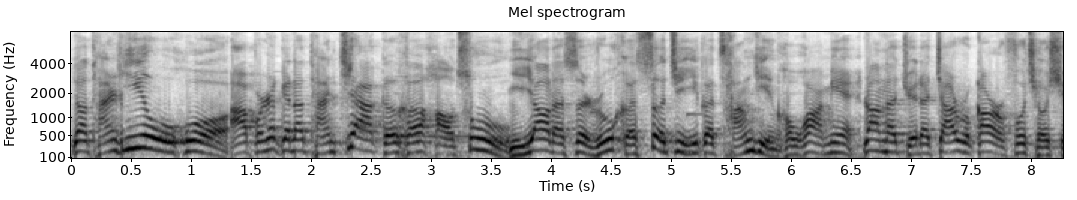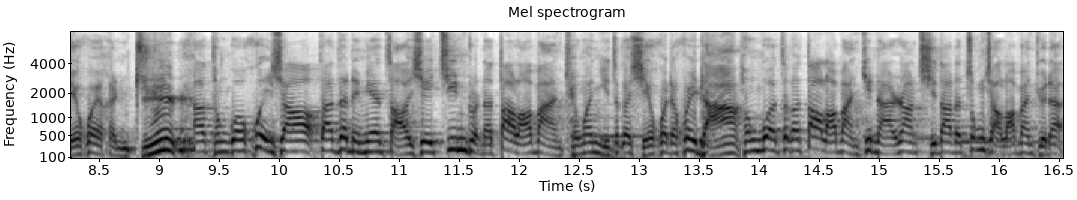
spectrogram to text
要谈诱惑，而不是跟他谈价格和好处。你要的是如何设计一个场景和画面，让他觉得加入高尔夫球协会很值。要通过会销在这里面找一些精准的大老板成为你这个协会的会长，通过这个大老板进来，让其他的中小老板觉得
